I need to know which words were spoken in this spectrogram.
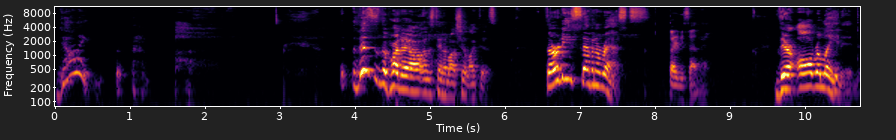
Y'all ain't. This is the part that I don't understand about shit like this. 37 arrests. 37. They're all related.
